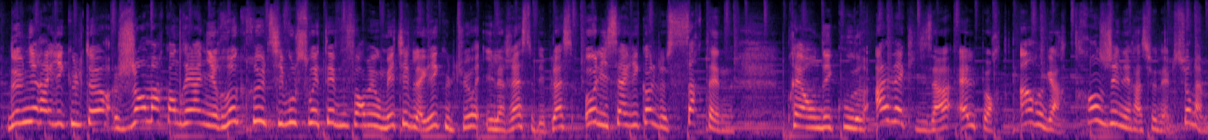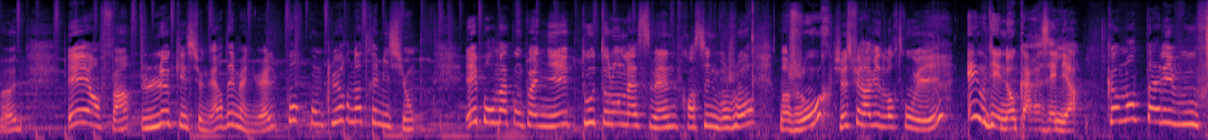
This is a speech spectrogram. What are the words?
Devenir agriculteur, Jean-Marc Andréani recrute. Si vous souhaitez vous former au métier de l'agriculture, il reste des places au lycée agricole de Sartène. Prêt à en découdre avec Lisa, elle porte un regard transgénérationnel sur la mode. Et enfin, le questionnaire d'Emmanuel pour conclure notre émission. Et pour m'accompagner tout au long de la semaine, Francine, bonjour. Bonjour. Je suis ravie de vous retrouver. Et Udino Caraselia. Comment allez-vous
